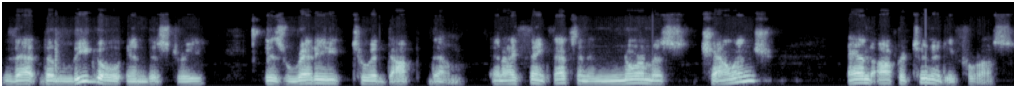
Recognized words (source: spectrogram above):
that the legal industry is ready to adopt them. And I think that's an enormous challenge and opportunity for us.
